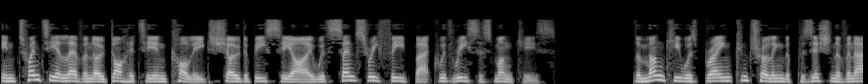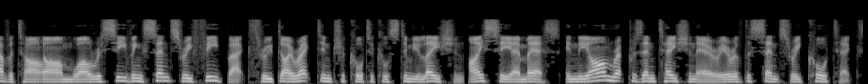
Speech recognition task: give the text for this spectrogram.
In 2011 O'Doherty and colleagues showed a BCI with sensory feedback with rhesus monkeys. The monkey was brain controlling the position of an avatar arm while receiving sensory feedback through direct intracortical stimulation in the arm representation area of the sensory cortex.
